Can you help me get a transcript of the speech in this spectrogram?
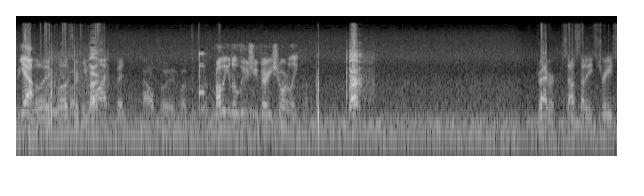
Yeah. A little bit closer if you want, but Alpha and weapons Probably going to lose you very shortly. Got it. driver, south side of these trees.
